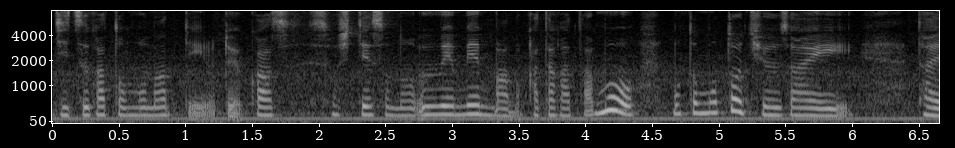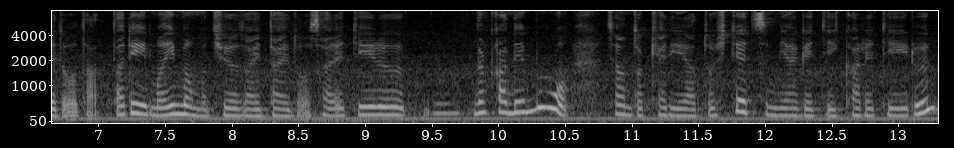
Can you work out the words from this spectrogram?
実が伴っているというかそしてその運営メンバーの方々ももともと駐在態度だったり、まあ、今も駐在態度をされている中でもちゃんとキャリアとして積み上げていかれている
